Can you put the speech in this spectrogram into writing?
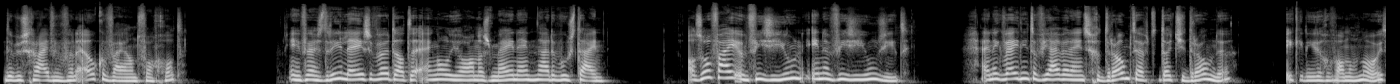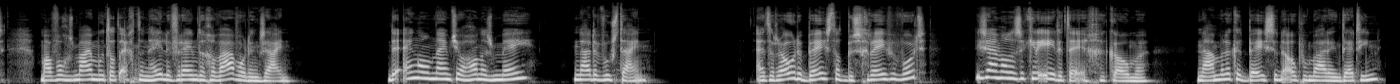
de beschrijving van elke vijand van God. In vers 3 lezen we dat de engel Johannes meeneemt naar de woestijn. Alsof hij een visioen in een visioen ziet. En ik weet niet of jij wel eens gedroomd hebt dat je droomde. Ik in ieder geval nog nooit. Maar volgens mij moet dat echt een hele vreemde gewaarwording zijn. De engel neemt Johannes mee naar de woestijn. Het rode beest dat beschreven wordt, die zijn we al eens een keer eerder tegengekomen. Namelijk het beest in openbaring 13,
